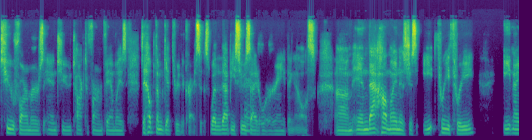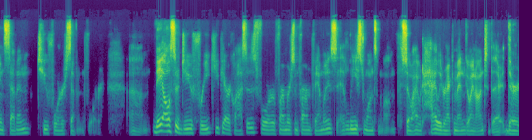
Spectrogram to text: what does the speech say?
to farmers and to talk to farm families to help them get through the crisis, whether that be suicide right. or anything else. Um, and that hotline is just 833 897 2474. Um, they also do free QPR classes for farmers and farm families at least once a month. So I would highly recommend going on to their their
